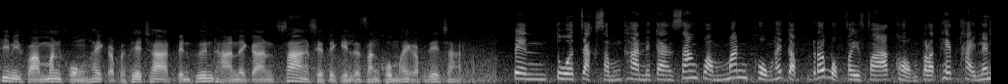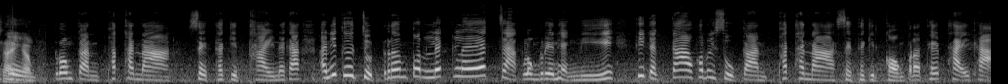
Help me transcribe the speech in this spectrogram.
ที่มีความมั่นคงให้กับประเทศชาติ เป็นพื้นฐานในการสร้างเศรษฐกิจและสังคมให้กับประเทศชาติครับเป็นตัวจักรสำคัญในการสร้างความมั่นคงให้กับระบบไฟฟ้าของประเทศไทยนั่นใช่เองครับร่วมกันพัฒนาเศรษฐกิจไทยนะคะ อันนี้คือจุดเริ่มต้นเล็กๆ จากโรงเรียนแห่งนี้ที่จะก้าวเข้าไปสู่การพัฒนาเศรษฐกิจของประเทศไทยค่ะ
